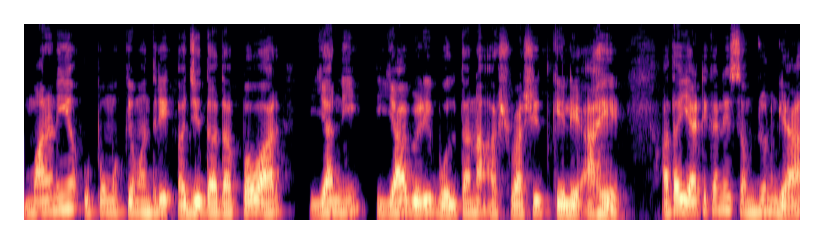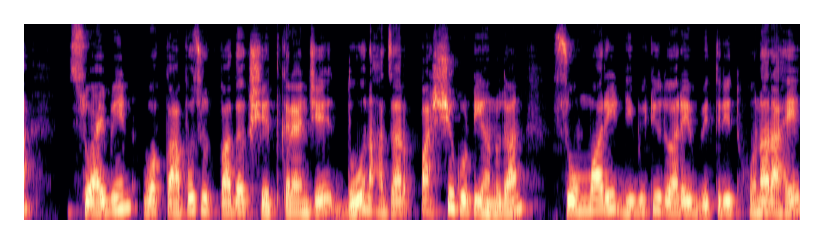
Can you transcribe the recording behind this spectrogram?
माननीय उपमुख्यमंत्री अजितदादा पवार यांनी यावेळी बोलताना आश्वासित केले आहे. आता या ठिकाणी समजून घ्या सोयाबीन व कापूस उत्पादक शेतकऱ्यांचे दोन हजार पाचशे कोटी अनुदान सोमवारी डी बी टीद्वारे वितरित होणार आहे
